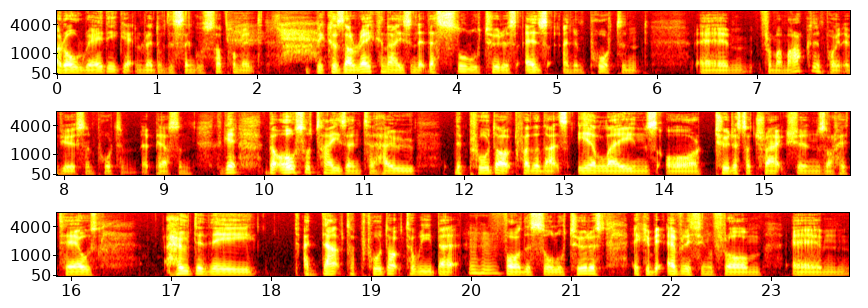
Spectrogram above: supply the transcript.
are already getting rid of the single supplement because they're recognising that this solo tourist is an important, um, from a marketing point of view, it's an important uh, person to get. But also ties into how the product, whether that's airlines or tourist attractions or hotels, how do they adapt a product a wee bit for the solo tourist? It could be everything from um,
